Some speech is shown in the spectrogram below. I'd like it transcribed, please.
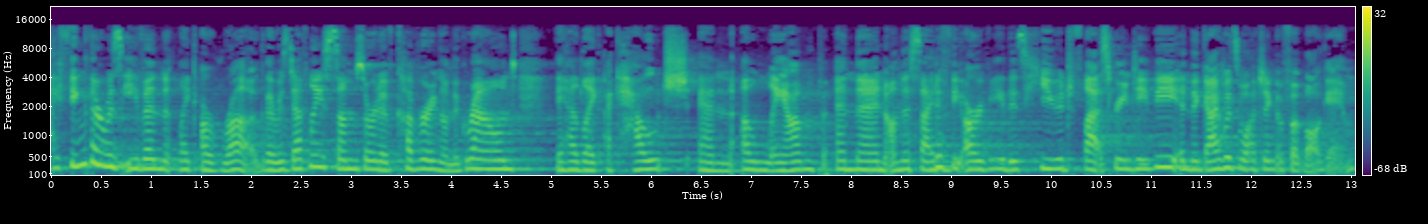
I think there was even like a rug. There was definitely some sort of covering on the ground. They had like a couch and a lamp. And then on the side of the RV, this huge flat screen TV and the guy was watching a football game.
